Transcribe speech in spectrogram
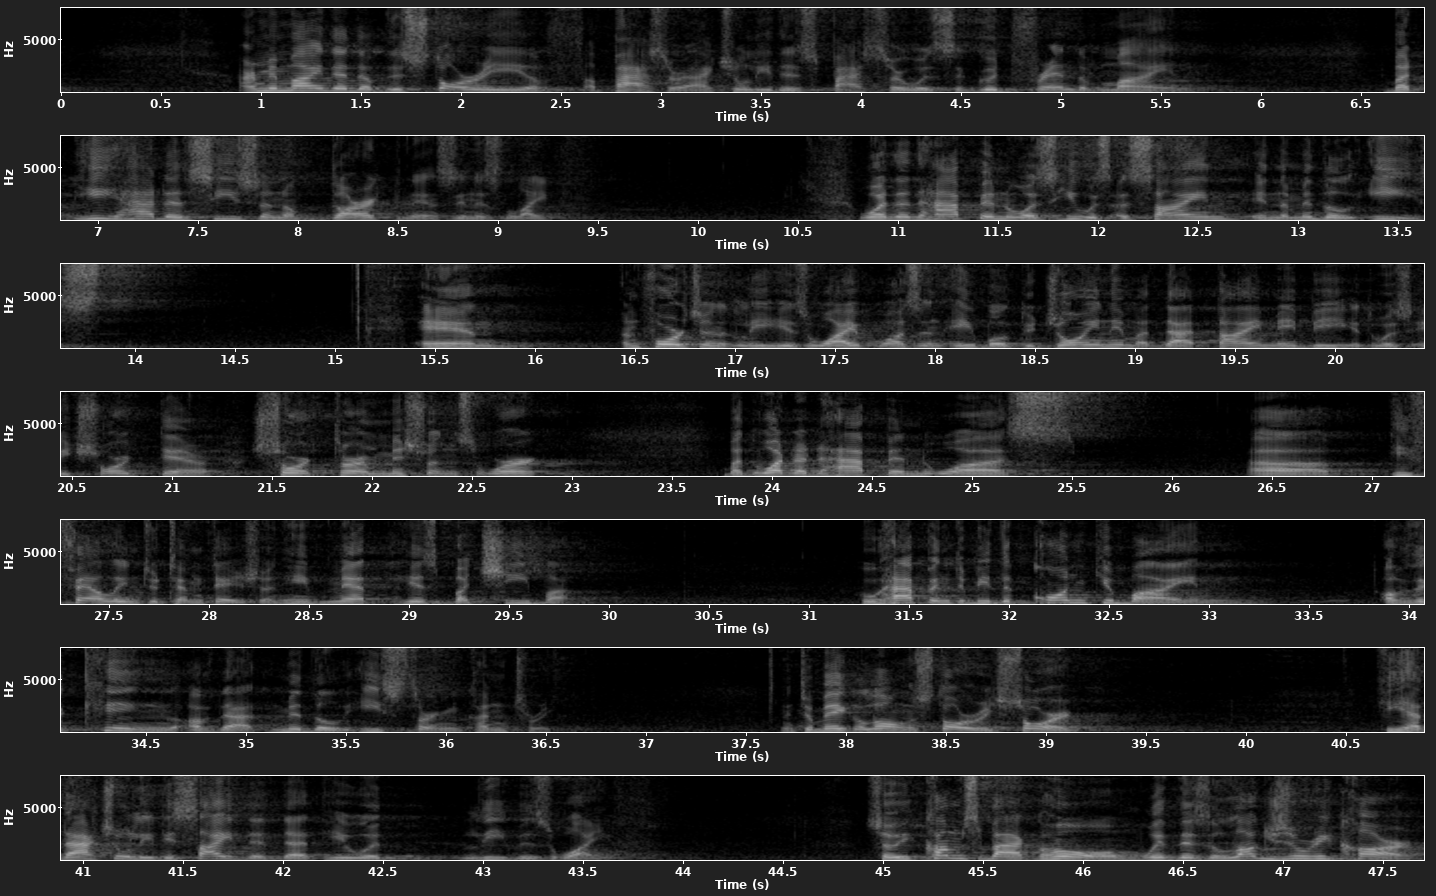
I'm reminded of the story of a pastor. Actually, this pastor was a good friend of mine, but he had a season of darkness in his life. What had happened was he was assigned in the Middle East, and Unfortunately, his wife wasn't able to join him at that time. Maybe it was a short term, short term missions work. But what had happened was uh, he fell into temptation. He met his Bathsheba, who happened to be the concubine of the king of that Middle Eastern country. And to make a long story short, he had actually decided that he would leave his wife. So he comes back home with this luxury car,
